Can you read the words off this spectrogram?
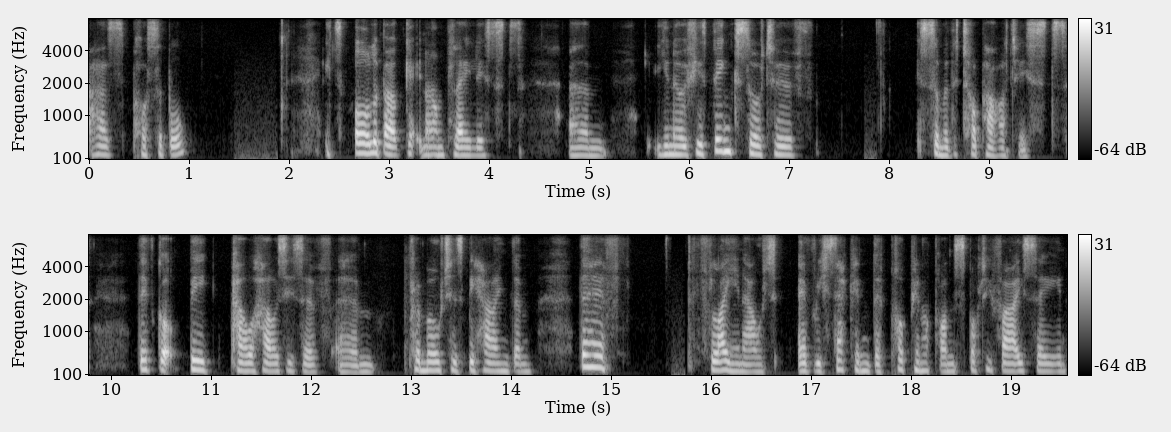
as possible. It's all about getting on playlists. Um, you know, if you think sort of some of the top artists, they've got big powerhouses of um, promoters behind them. They're f- flying out every second. They're popping up on Spotify saying,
